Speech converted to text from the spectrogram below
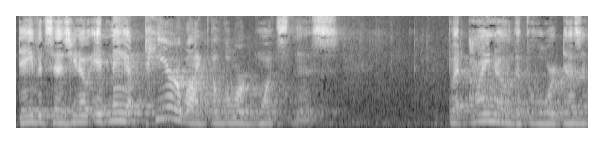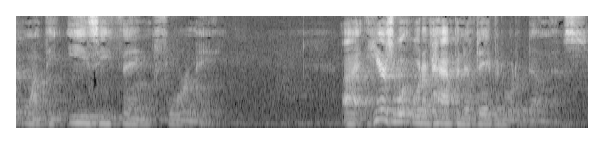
David says, You know, it may appear like the Lord wants this, but I know that the Lord doesn't want the easy thing for me. Uh, here's what would have happened if David would have done this.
